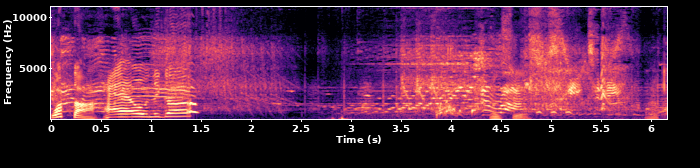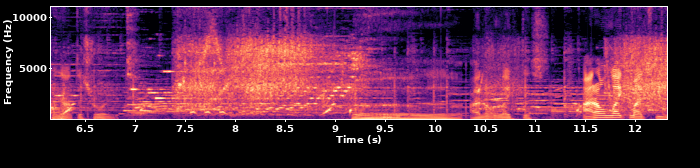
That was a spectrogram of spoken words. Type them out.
What the hell, nigga? What's this? I cannot destroy it. Ugh, I don't like this. I don't like my team.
